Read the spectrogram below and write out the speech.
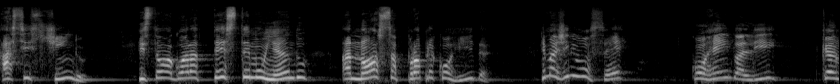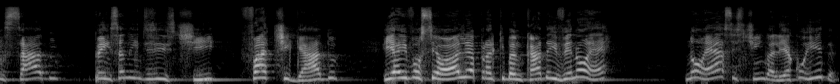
assistindo, estão agora testemunhando a nossa própria corrida. Imagine você correndo ali, cansado, pensando em desistir, fatigado, e aí você olha para a arquibancada e vê Noé. Noé assistindo ali a corrida.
